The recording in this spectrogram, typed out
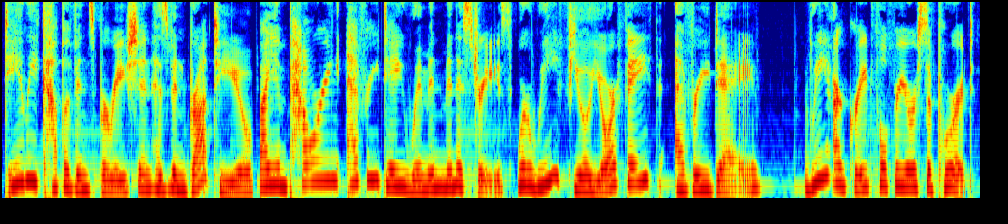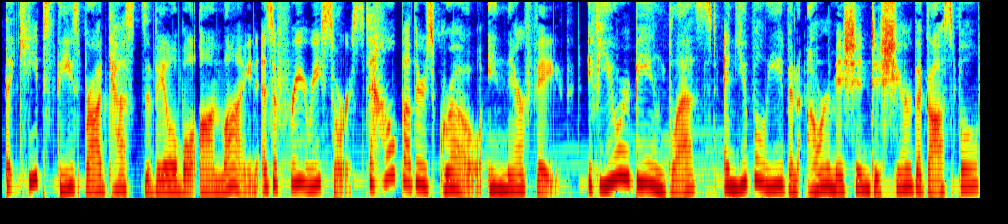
daily cup of inspiration has been brought to you by Empowering Everyday Women Ministries, where we fuel your faith every day. We are grateful for your support that keeps these broadcasts available online as a free resource to help others grow in their faith. If you are being blessed and you believe in our mission to share the gospel,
